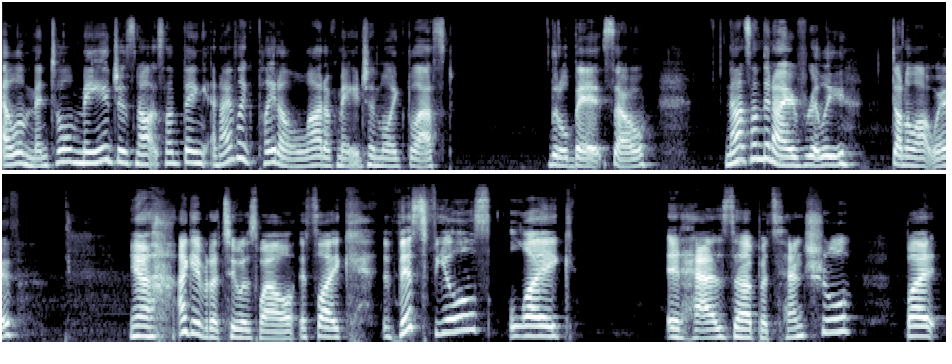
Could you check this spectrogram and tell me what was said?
elemental mage is not something. And I've like played a lot of mage in like the last little bit, so not something I've really done a lot with. Yeah, I gave it a two as well. It's like this feels like it has a potential, but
